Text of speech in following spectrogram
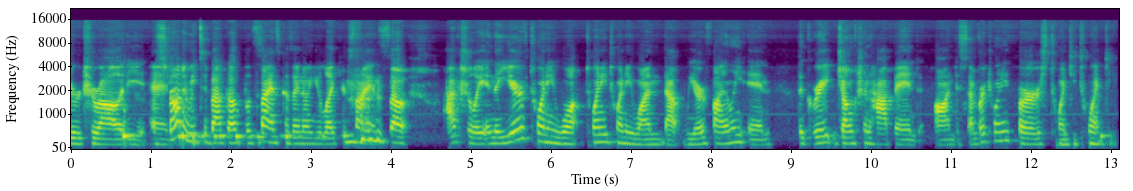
spirituality and astronomy to back up with science because I know you like your science. so, actually, in the year of 21, 2021 that we are finally in, the Great Junction happened on December 21st, 2020.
